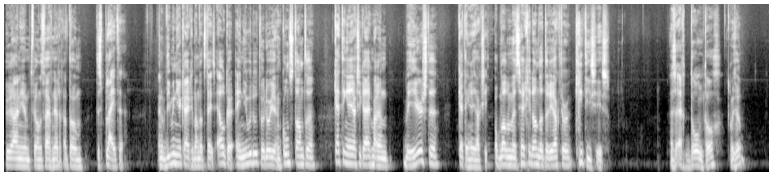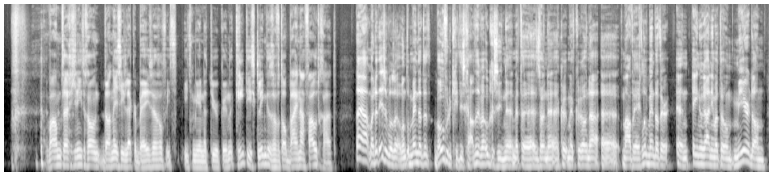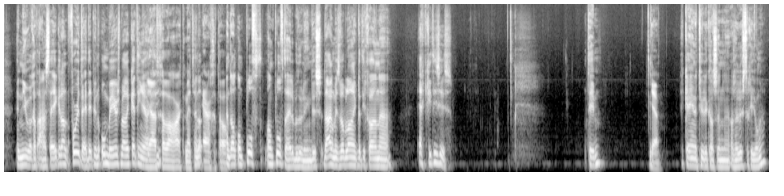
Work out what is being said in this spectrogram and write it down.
uranium-235 atoom te splijten. En op die manier krijg je dan dat steeds elke een nieuwe doet, waardoor je een constante kettingreactie krijgt, maar een beheerste kettingreactie. Op dat moment zeg je dan dat de reactor kritisch is. Dat is echt dom, toch? Hoezo? Waarom zeg je niet gewoon, dan is hij lekker bezig of iets, iets meer natuurkunde? Kritisch klinkt alsof het al bijna fout gaat. Nou ja, maar dat is ook wel zo. Want op het moment dat het boven de kritisch gaat, dat hebben we ook gezien eh, met, eh, zo'n, eh, met corona-maatregelen. op het moment dat er een één uraniumatoom meer dan een nieuwe gaat aansteken, dan voor je het weet heb je een onbeheersbare kettingreactie. Ja, het gaat wel hard met En een dan- R-getal. En dan ontploft, ontploft de hele bedoeling. Dus daarom is het wel belangrijk dat hij gewoon echt kritisch is. Tim, Ja. ik ken je natuurlijk als een, als een rustige jongen.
